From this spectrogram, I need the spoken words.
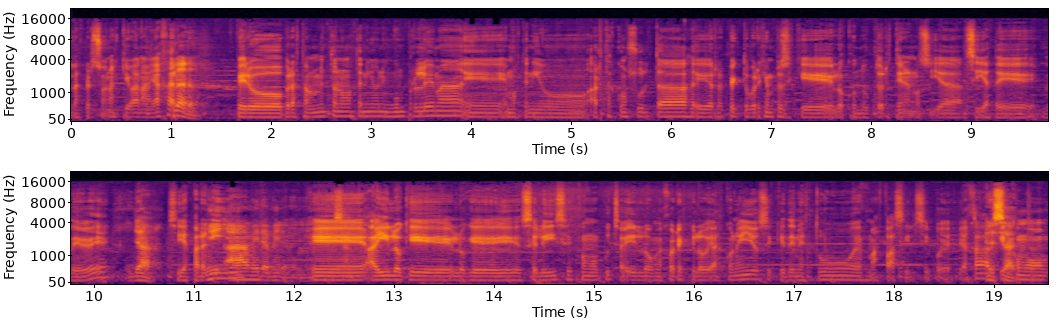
las personas que van a viajar. Claro. Pero, pero hasta el momento no hemos tenido ningún problema. hemos tenido hartas consultas eh, respecto, por ejemplo, si es que los conductores tienen no, sillas, sillas de, de bebé, Ya. sillas para niños. Ah, mira, mira. mira. Eh, ahí lo que lo que se le dice es como, pucha, ahí lo mejor es que lo veas con ellos, si es que tienes tú, es más fácil si puedes viajar. que es Exacto. como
